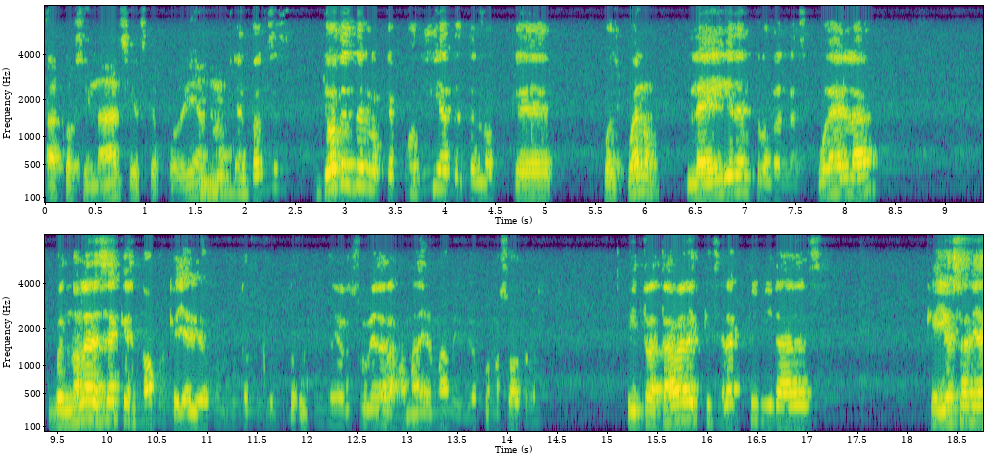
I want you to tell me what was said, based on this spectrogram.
A cocinar si es que podían. ¿no? entonces, yo desde lo que podía, desde lo que, pues bueno, leí dentro de la escuela, pues no le decía que no, porque ella vivió con nosotros los últimos años de su vida, la mamá de mi mamá vivió con nosotros, y trataba de que hiciera actividades que yo sabía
